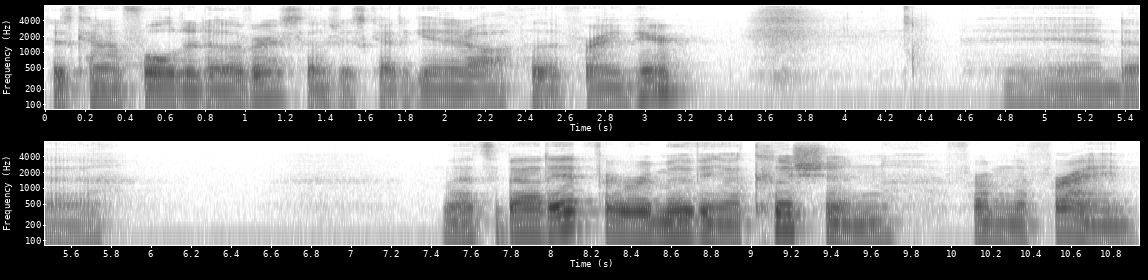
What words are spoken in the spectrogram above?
Just kind of fold it over, so just got to get it off of the frame here. And uh, that's about it for removing a cushion from the frame.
